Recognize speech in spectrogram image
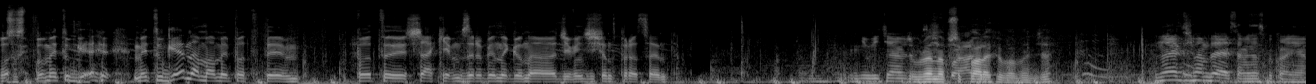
bo, Zosta- bo my tu, ge- my tu gena mamy pod tym... Pod y, szakiem zrobionego na 90%. Nie wiedziałem, że... Dobra, na przypale chyba będzie. No jak coś mam DS-a, więc na spokojnie.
